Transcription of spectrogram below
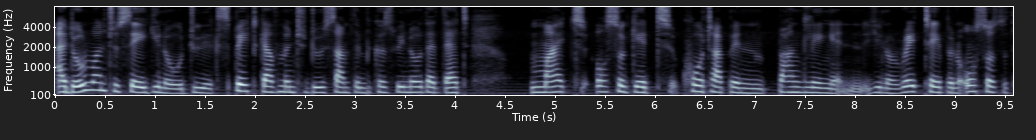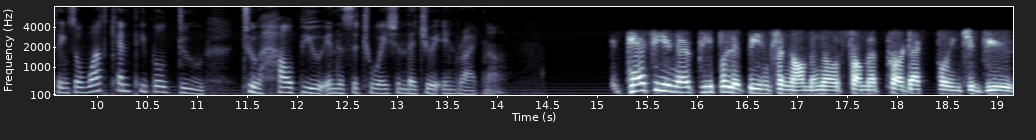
I don't want to say, you know, do you expect government to do something? Because we know that that might also get caught up in bungling and you know red tape and all sorts of things. So, what can people do to help you in the situation that you're in right now? Kathy, you know, people have been phenomenal from a product point of view.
